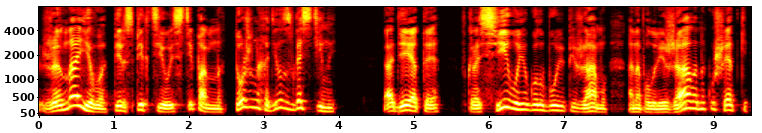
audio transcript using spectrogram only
Жена его, перспектива Степанна, тоже находилась в гостиной. Одетая в красивую голубую пижаму, она полулежала на кушетке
